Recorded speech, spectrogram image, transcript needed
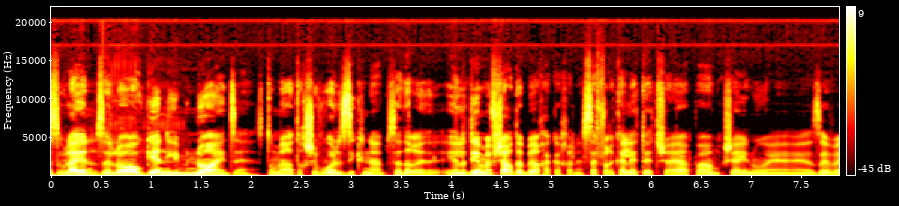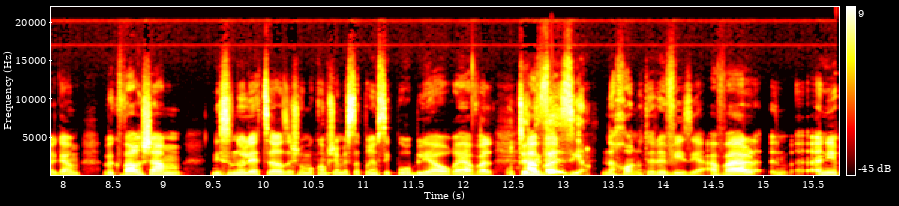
אז אולי זה לא הוגן למנוע את זה. זאת אומרת, תחשבו על זקנה, בסדר? ילדים, אפשר לדבר אחר כך על ספר קלטת שהיה פעם כשהיינו אה, זה, וגם, וכבר שם ניסינו לייצר איזשהו מקום שמספרים סיפור בלי ההורה, אבל... או טלוויזיה. אבל, נכון, או טלוויזיה. אבל אני,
